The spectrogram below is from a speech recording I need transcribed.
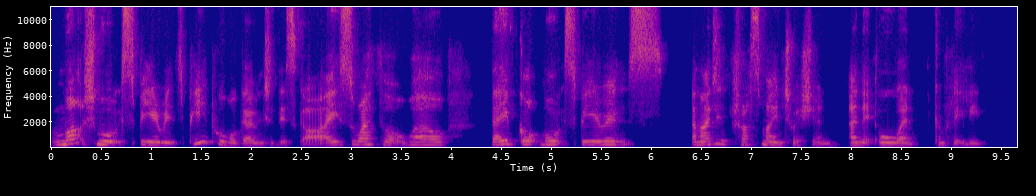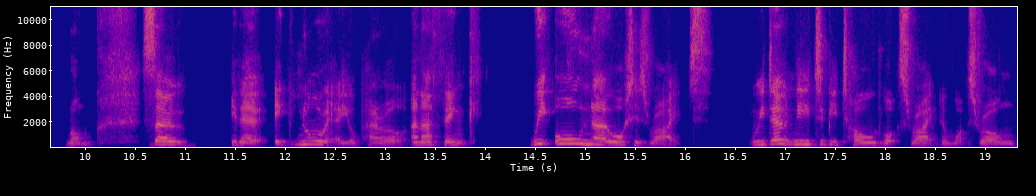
much more experienced people were going to this guy. So I thought, well, they've got more experience. And I didn't trust my intuition. And it all went completely wrong. So, mm. you know, ignore it at your peril. And I think we all know what is right. We don't need to be told what's right and what's wrong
